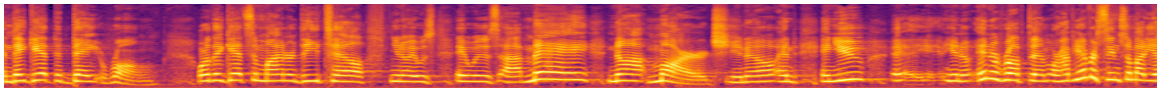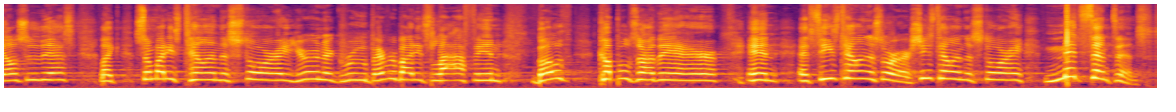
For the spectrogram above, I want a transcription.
and they get the date wrong or they get some minor detail you know it was it was uh, may not march you know? And and you uh, you know interrupt them or have you ever seen somebody else do this? Like somebody's telling the story you're in a group everybody's laughing both couples are there and as he's telling the story or she's telling the story mid-sentence.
